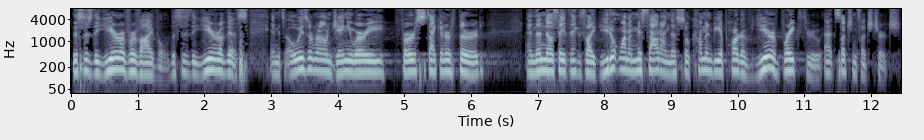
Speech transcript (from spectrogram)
This is the year of revival. This is the year of this. And it's always around January 1st, 2nd, or 3rd. And then they'll say things like, you don't want to miss out on this, so come and be a part of Year of Breakthrough at such and such church.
